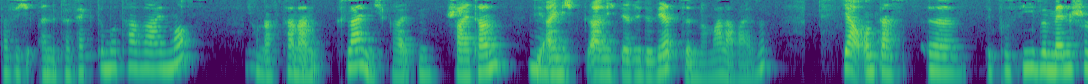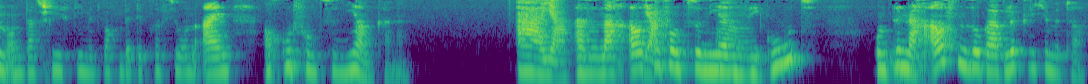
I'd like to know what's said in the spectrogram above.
dass ich eine perfekte Mutter sein muss. Und das kann an Kleinigkeiten scheitern, die mhm. eigentlich gar nicht der Rede wert sind normalerweise. Ja, und dass äh, depressive Menschen, und das schließt die mit Wochenbettdepression ein, auch gut funktionieren können. Ah ja. Also nach außen ja. funktionieren mhm. sie gut und sind nach außen sogar glückliche Mütter.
